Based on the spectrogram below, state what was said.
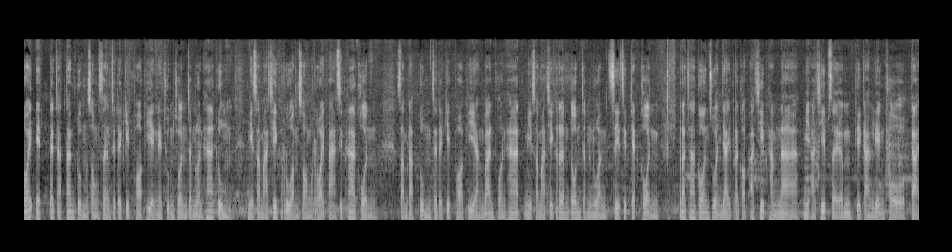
ร้อยเอ็ดได้จัดตั้งกลุ่มส่งเสริมเศรษฐกิจพอเพียงในชุมชนจำนวน 5 กลุ่ม มีสมาชิกรวม 285 คนสำหรับกลุ่มเศรษฐกิจพอเพียงบ้านผลฮาดมีสมาชิกเริ่มต้นจำนวน 47 คน ประชากรส่วนใหญ่ประกอบอาชีพทำนา มีอาชีพเสริม คือการเลี้ยงโค ไก่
